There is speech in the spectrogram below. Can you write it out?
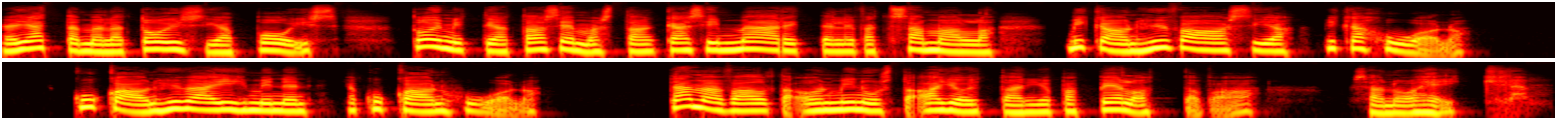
ja jättämällä toisia pois, toimittajat asemastaan käsin määrittelevät samalla, mikä on hyvä asia, mikä huono. Kuka on hyvä ihminen ja kuka on huono. Tämä valta on minusta ajoittain jopa pelottavaa, sanoo Heikkilä.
